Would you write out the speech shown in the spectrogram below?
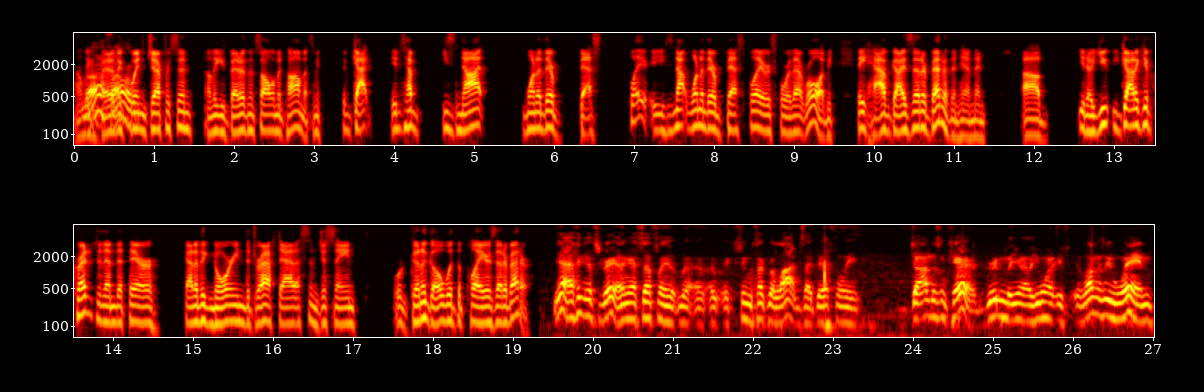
I don't think No, he's better than Quinton Jefferson. I don't think he's better than Solomon Thomas. I mean, they've got they just have. He's not one of their best player. He's not one of their best players for that role. I mean, they have guys that are better than him, and uh, you know, you you got to give credit to them that they're kind of ignoring the draft status and just saying we're gonna go with the players that are better. Yeah, I think that's great. I think that's definitely a, a thing we talked about a lot. Is like definitely Jon doesn't care. Gruden, you know, he want if as long as we win,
